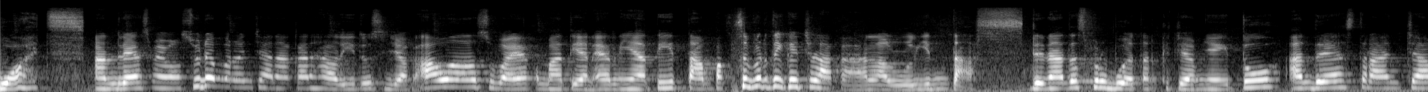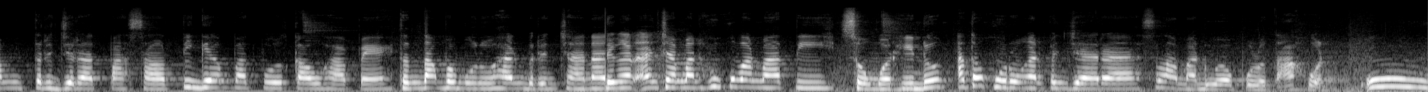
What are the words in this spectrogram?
What? Andreas memang sudah merencanakan hal itu sejak awal supaya kematian Erniati tampak seperti kecelakaan lalu lintas. Dan atas perbuatan kejamnya itu, Andreas terancam terjerat pasal 340 KUHP tentang pembunuhan berencana dengan ancaman hukuman mati, seumur hidup, atau kurungan penjara selama 20 tahun. Uh.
